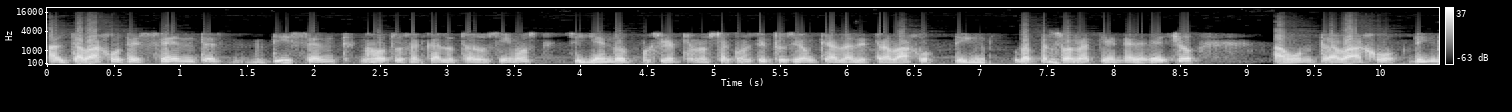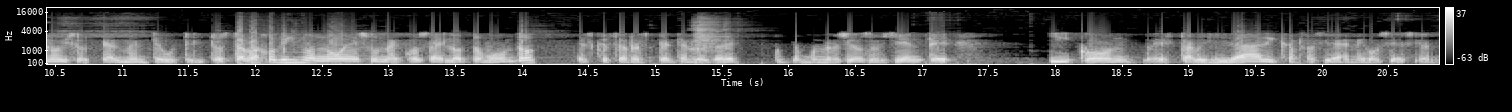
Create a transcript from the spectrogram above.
al trabajo decente, decent, nosotros acá lo traducimos siguiendo, por cierto, nuestra constitución que habla de trabajo digno. Una persona tiene derecho a un trabajo digno y socialmente útil. Entonces, trabajo digno no es una cosa del otro mundo, es que se respeten los derechos con remuneración suficiente y con estabilidad y capacidad de negociación.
